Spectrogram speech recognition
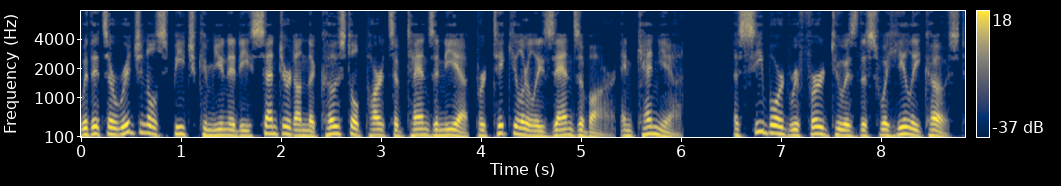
With its original speech community centered on the coastal parts of Tanzania particularly Zanzibar and Kenya—a seaboard referred to as the Swahili coast,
